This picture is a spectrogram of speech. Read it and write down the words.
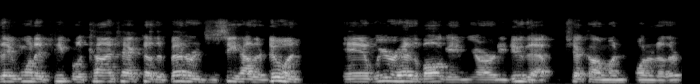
they wanted people to contact other veterans to see how they're doing. And we were ahead of the ball game. We already do that. Check on one, one another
